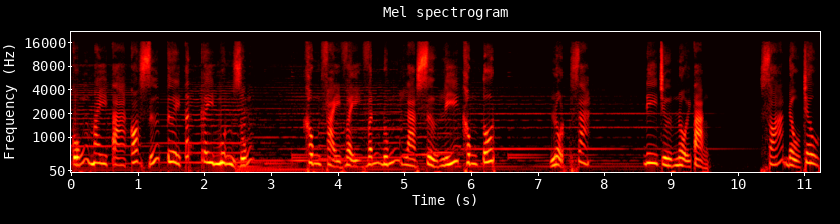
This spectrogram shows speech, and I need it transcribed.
Cũng may ta có giữ tươi tất cây muôn dũng Không phải vậy vẫn đúng là xử lý không tốt Lột ra Đi trừ nội tảng. Xóa đầu trâu.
